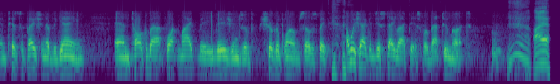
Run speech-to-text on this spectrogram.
anticipation of the game and talk about what might be visions of sugar plums, so to speak. I wish I could just stay like this for about two months. I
